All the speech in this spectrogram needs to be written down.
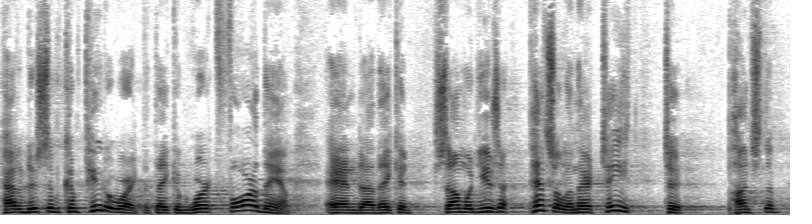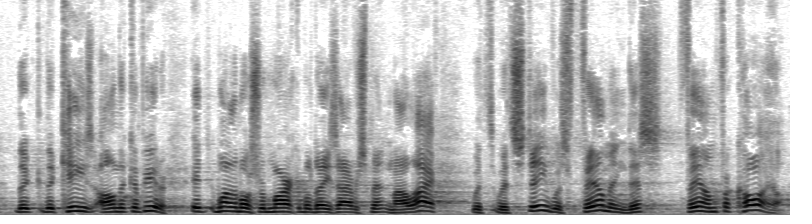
how to do some computer work that they could work for them. And uh, they could, some would use a pencil in their teeth to punch the, the, the keys on the computer. It, one of the most remarkable days I ever spent in my life with, with Steve was filming this film for Coil.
